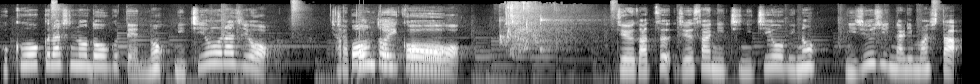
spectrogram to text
北欧暮らしの道具店の日曜ラジオ。チャポンと行こう。10月13日日曜日の20時になりました。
